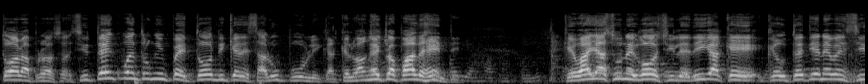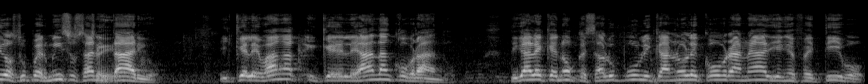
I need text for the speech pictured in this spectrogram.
Todas las pruebas son. Si usted encuentra un inspector de, que de salud pública, que lo han hecho a par de gente, que vaya a su negocio y le diga que, que usted tiene vencido su permiso sanitario y que le van a, y que le andan cobrando. Dígale que no, que salud pública no le cobra a nadie en efectivo,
